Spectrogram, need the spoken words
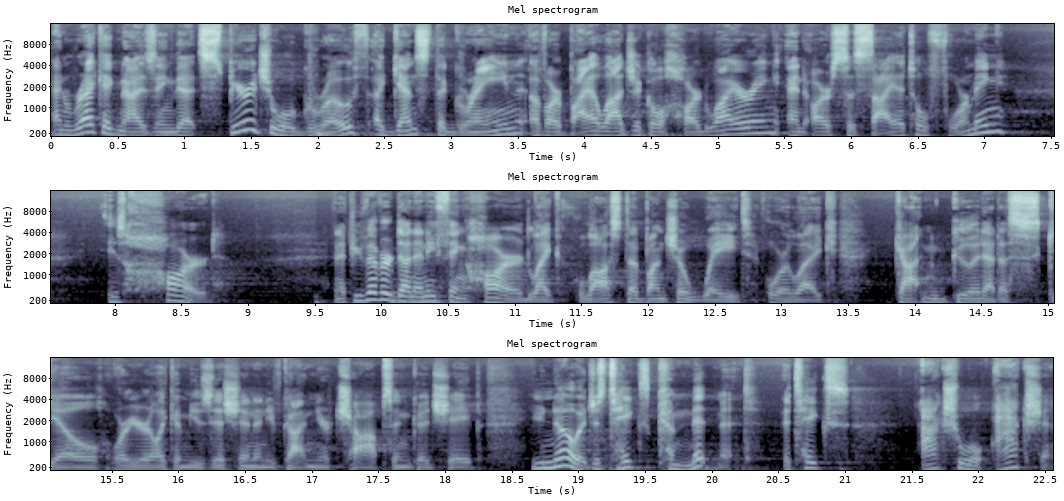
And recognizing that spiritual growth against the grain of our biological hardwiring and our societal forming is hard. And if you've ever done anything hard, like lost a bunch of weight or like gotten good at a skill, or you're like a musician and you've gotten your chops in good shape, you know it just takes commitment. It takes actual action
